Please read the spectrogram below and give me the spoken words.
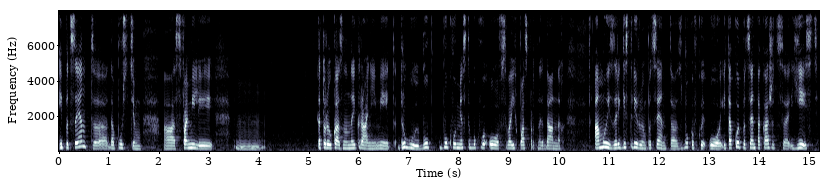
и пациент, э, допустим, с фамилией, которая указана на экране, имеет другую букву вместо буквы О в своих паспортных данных, а мы зарегистрируем пациента с буковкой О, и такой пациент окажется есть,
